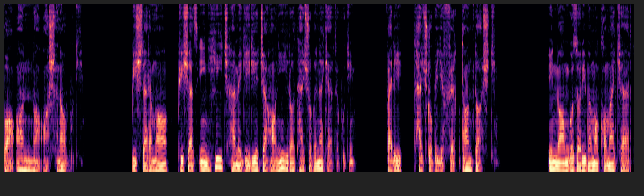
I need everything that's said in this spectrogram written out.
با آن ناآشنا بودیم. بیشتر ما پیش از این هیچ همهگیری جهانی را تجربه نکرده بودیم ولی تجربه فقدان داشتیم. این نامگذاری به ما کمک کرد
